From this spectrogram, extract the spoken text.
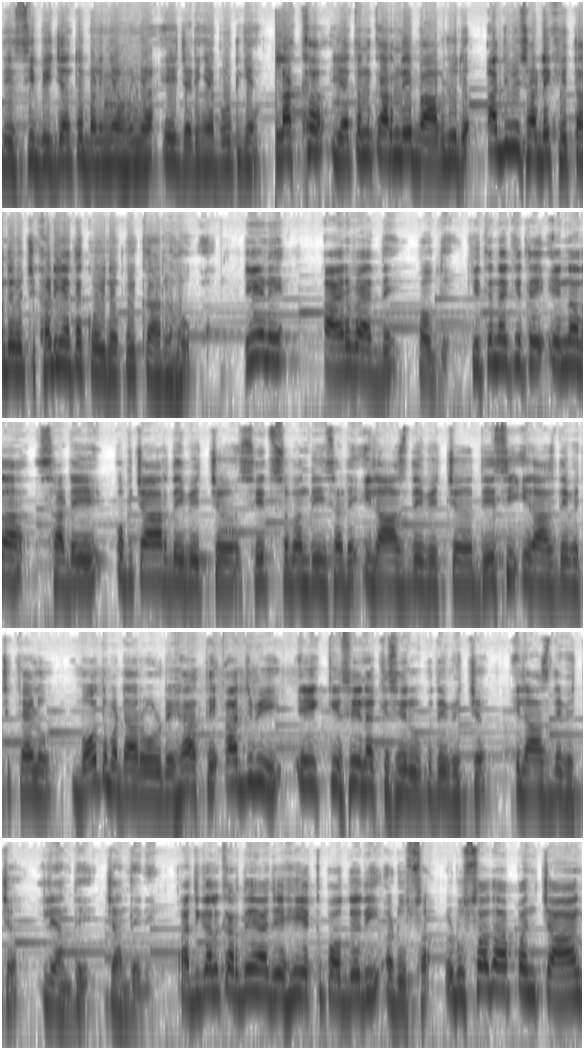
ਦੇਸੀ ਬੀਜਾਂ ਤੋਂ ਬਣੀਆਂ ਹੋਈਆਂ ਇਹ ਜੜੀਆਂ ਬੂਟੀਆਂ ਲੱਖ ਯਤਨ ਕਰਨ ਦੇ ਬਾਵਜੂਦ ਅੱਜ ਵੀ ਸਾਡੇ ਖੇਤਾਂ ਦੇ ਵਿੱਚ ਖੜੀਆਂ ਤਾਂ ਕੋਈ ਨਾ ਕੋਈ ਕਾਰਨ ਹੋਊਗਾ। ਇਹ ਨੇ ਆਯੁਰਵੈਦ ਦੇ ਪੌਦੇ। ਕਿਤੇ ਨਾ ਕਿਤੇ ਇਹਨਾਂ ਦਾ ਸਾਡੇ ਉਪਚਾਰ ਦੇ ਵਿੱਚ, ਸਿਹਤ ਸੰਬੰਧੀ ਸਾਡੇ ਇਲਾਜ ਦੇ ਵਿੱਚ, ਦੇਸੀ ਇਲਾਜ ਦੇ ਵਿੱਚ ਕਹਿ ਲਓ, ਬਹੁਤ ਵੱਡਾ ਰੋਲ ਰਿਹਾ ਤੇ ਅੱਜ ਵੀ ਇਹ ਕਿਸੇ ਨਾ ਕਿਸੇ ਰੂਪ ਦੇ ਵਿੱਚ ਇਲਾਜ ਦੇ ਵਿੱਚ ਲਿਆਂਦੇ ਜਾਂਦੇ ਨੇ। ਅੱਜ ਗੱਲ ਕਰਦੇ ਹਾਂ ਅਜਿਹੇ ਇੱਕ ਪੌਦੇ ਦੀ, ਅਡੂਸਾ। ਅਡੂਸਾ ਦਾ ਪੰਚਾਂਗ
